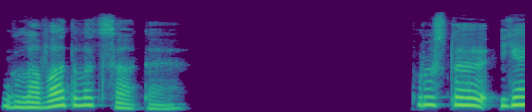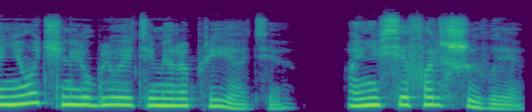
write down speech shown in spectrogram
Глава двадцатая. Просто я не очень люблю эти мероприятия. Они все фальшивые.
